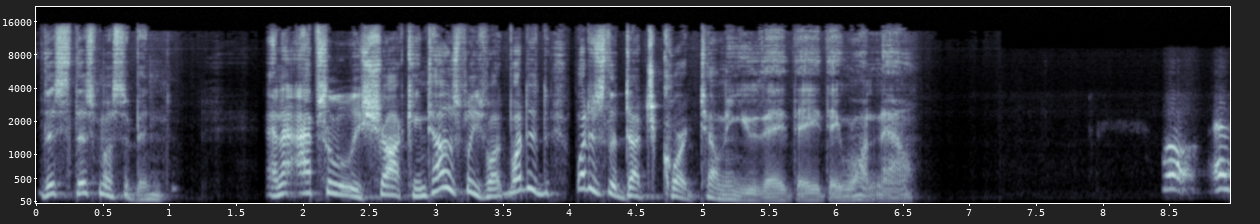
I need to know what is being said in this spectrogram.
this this must have been and absolutely shocking. Tell us, please, what what did what is the Dutch court telling you they they, they want now? Well, as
